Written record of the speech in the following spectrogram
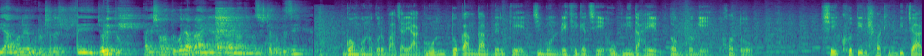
এই আগুনের ঘটনার সাথে জড়িত, তাকে শনাক্ত করে আমরা আইনের আওতায় আনার জন্য চেষ্টা করতেছি। গঙ্গনগর বাজারে আগুন, দোকানদারদেরকে জীবন রেখে গেছে অগ্নিদাহের দগদগে ক্ষত। সেই ক্ষতির সঠিক বিচার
